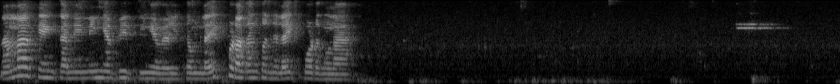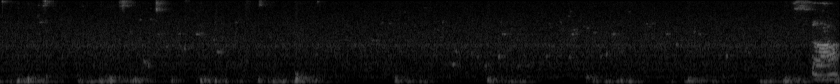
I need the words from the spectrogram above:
நல்லா இருக்கேன் கண்ணி நீங்கள் எப்படி இருக்கீங்க? வெல்கம் லைக் போடாதங்க. கொஞ்சம் லைக் போடுங்களேன். சா-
